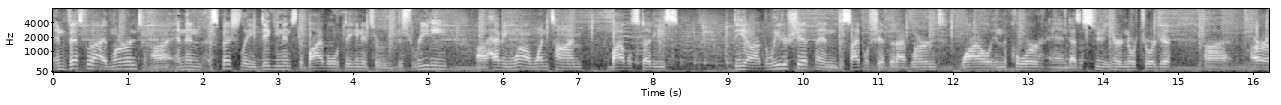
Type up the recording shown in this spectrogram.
invest what I had learned, and then especially digging into the Bible, digging into just reading, having one-on-one time, Bible studies, the, uh, the leadership and discipleship that I've learned while in the Corps and as a student here in North Georgia uh, are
